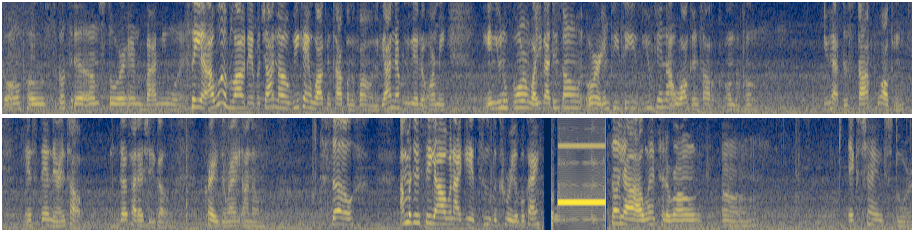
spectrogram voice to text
Go on post. Go to the um store and buy me one. So yeah i would vlog that but y'all know we can't walk and talk on the phone. If y'all never knew that the army in uniform while you got this on or in pts you cannot walk and talk on the phone. You have to stop walking and stand there and talk. That's how that shit go. Crazy right? I know. So i'm gonna just see y'all when i get to the crib okay so y'all i went to the wrong um exchange store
